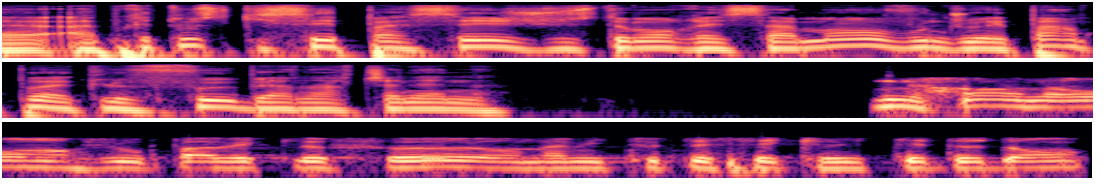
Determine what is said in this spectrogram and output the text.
Euh, après tout ce qui s'est passé justement récemment, vous ne jouez pas un peu avec le feu, Bernard Chanen? Non, non, on joue pas avec le feu. On a mis toutes les sécurités dedans.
